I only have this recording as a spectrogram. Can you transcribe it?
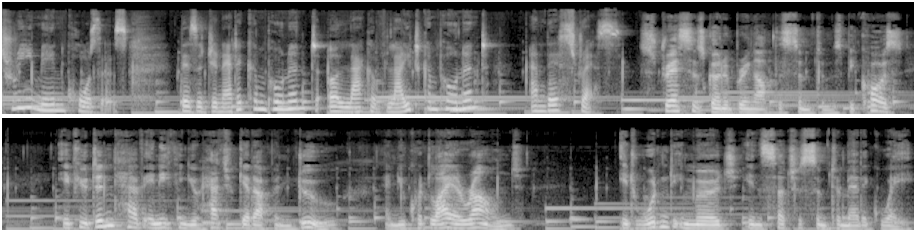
three main causes there's a genetic component, a lack of light component, and there's stress. Stress is going to bring out the symptoms because if you didn't have anything you had to get up and do, and you could lie around, it wouldn't emerge in such a symptomatic way.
